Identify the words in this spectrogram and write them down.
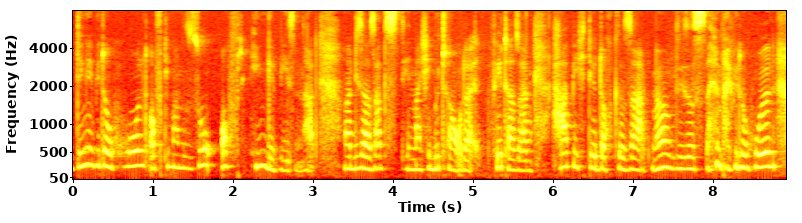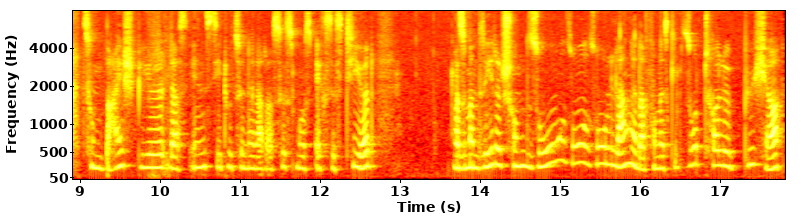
Dinge wiederholt, auf die man so oft hingewiesen hat. Und dieser Satz, den manche Mütter oder Väter sagen, habe ich dir doch gesagt. Ne? Dieses immer wiederholen, zum Beispiel, dass institutioneller Rassismus existiert. Also man redet schon so, so, so lange davon. Es gibt so tolle Bücher,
